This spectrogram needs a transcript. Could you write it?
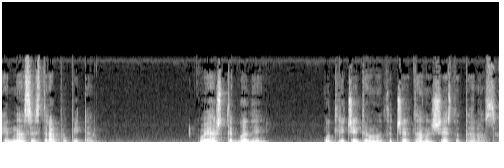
Една сестра попита. Коя ще бъде отличителната черта на шестата раса?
